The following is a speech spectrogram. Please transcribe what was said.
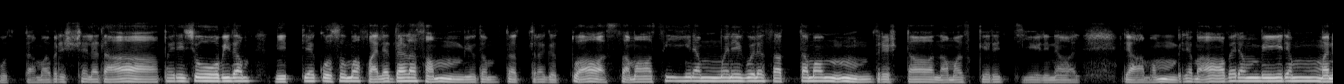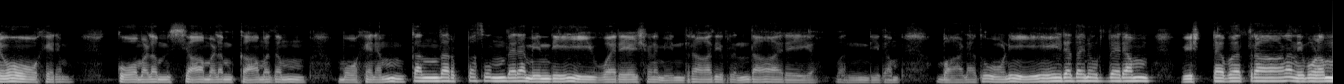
ഉത്തമവൃക്ഷലതാ പരിശോഭിതം നിത്യകുസുമ ഫലദള സംയുതം തത്ര ഗത്വാ സമാസീനം മുനികുല സത്തമം ദൃഷ്ട നമസ്കരിച്ചിടിനാൽ രാമം രമാവരം വീരം മനോഹരം കോമളം ശ്യാമളം കാമദം മോഹനം കന്ദർപ്പസുന്ദരമിന്ദീ വരേഷണമിന്ദ്രാദി വൃന്ദാരേയ വന്ദിതം. ബാണതോണീരതനുർദരം വിഷ്ടപത്രാണ നിപുണം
